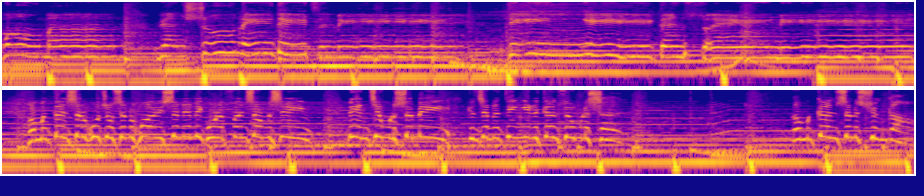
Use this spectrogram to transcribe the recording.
我们，愿属你的子民定义跟随你。让我们更深的呼求神的话语，圣灵的灵来焚烧我们的心，炼净我们的生命，更加的定意的跟随我们的神。让我们更深的宣告：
